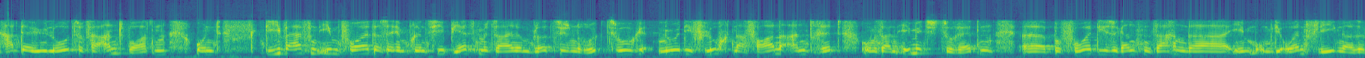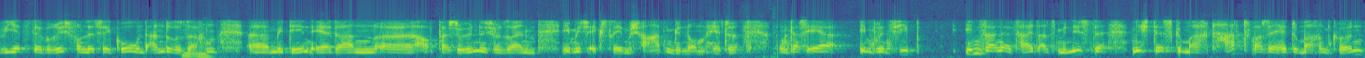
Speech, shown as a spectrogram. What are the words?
hat der Hulot zu verantworten und die werfen ihm vor, dass er im Prinzip jetzt mit seinem plötzlichen Rückzug nur die Flucht nach vorne antritt, um sein Image zu retten, äh, bevor diese ganzen Sachen da ihm um die Ohren fliegen, also wie jetzt der Bericht von Les Echos und andere mhm. Sachen, äh, mit denen er dann äh, auch persönlich und seinem Image extremen Schaden genommen hätte. Und dass er im Prinzip in seiner Zeit als Minister nicht das gemacht hat, was er hätte machen können,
